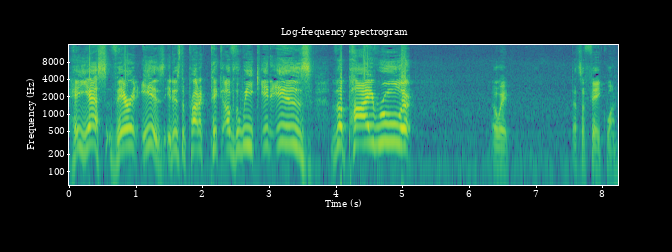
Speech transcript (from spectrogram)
Hey, yes, there it is. It is the product pick of the week. It is the PyRuler. Oh, wait. That's a fake one.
